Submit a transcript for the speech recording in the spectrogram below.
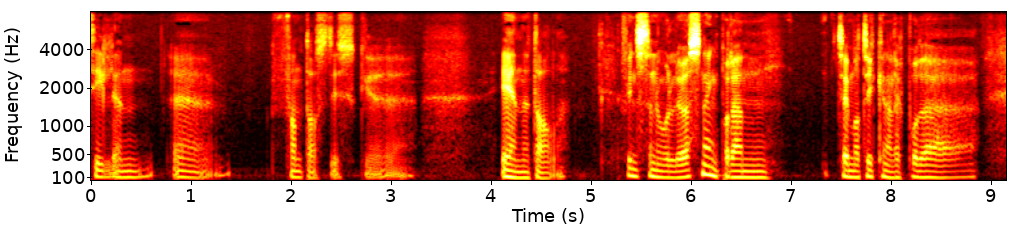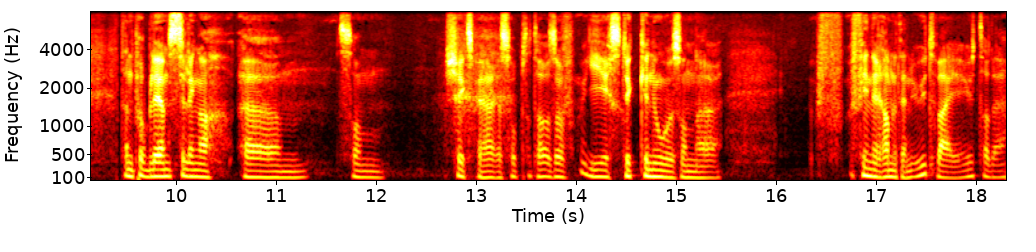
til en eh, fantastisk eh, enetale. Fins det noen løsning på den tematikken, eller på det, den problemstillinga um, som Shakespeare her er så opptatt av? Altså, gir stykket noe sånn uh, Finner Hamlet en utvei ut av det?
